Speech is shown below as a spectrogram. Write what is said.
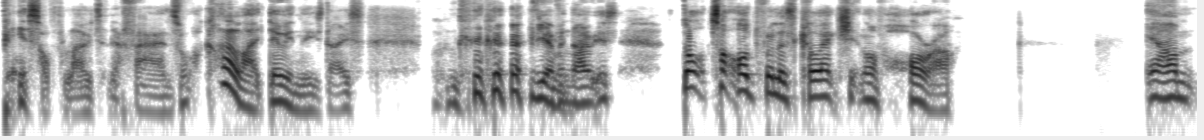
piss off loads of the fans. What I kind of like doing these days. if you haven't noticed, Doctor Oddfellow's collection of horror. Um,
